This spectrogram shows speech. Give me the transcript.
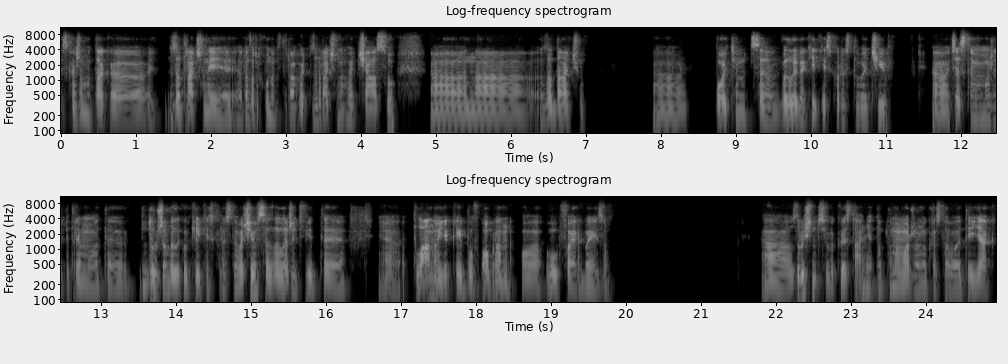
скажімо так, е, затрачений розрахунок затраченого часу е, на задачу. Е, Потім це велика кількість користувачів. Ця система може підтримувати дуже велику кількість користувачів. Все залежить від плану, який був обран у Firebase. Е, Зручності використання, тобто ми можемо використовувати як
